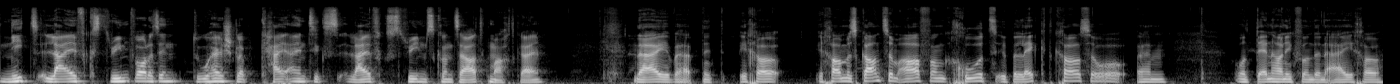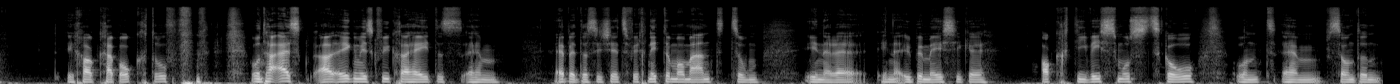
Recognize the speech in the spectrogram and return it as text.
nicht live gestreamt worden sind. Du hast, glaube ich, kein einziges live gestreamtes Konzert gemacht, gell? Nein, überhaupt nicht. Ich habe ich hab mir es ganz am Anfang kurz überlegt, so, ähm, und dann habe ich gefunden, nein, ich habe ich hab keinen Bock drauf. und habe irgendwie das Gefühl gehabt, hey, das, ähm, eben, das ist jetzt vielleicht nicht der Moment, um in, in einen übermäßigen Aktivismus zu gehen, und, ähm, sondern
